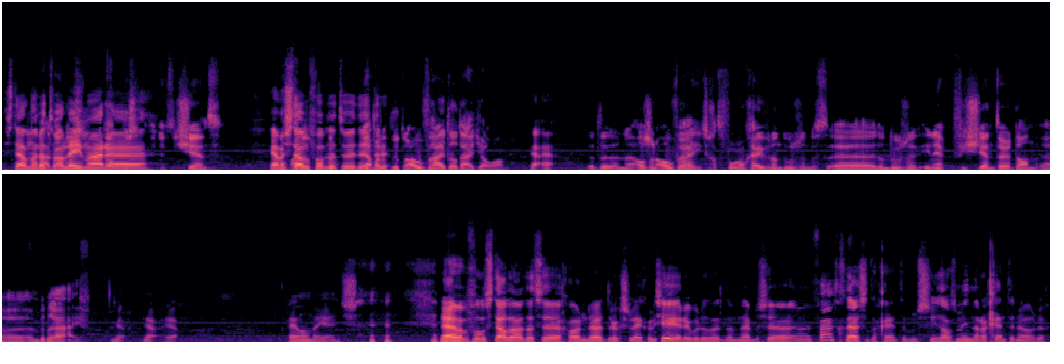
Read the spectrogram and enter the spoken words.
Stel nou dat we alleen is- maar... is eh, efficiënt. ja, maar stel Maar bijvoorbeeld dat we... De, ja, maar dat doet een overheid altijd, Johan. ja, ja. Dat als een overheid iets gaat vormgeven, dan doen ze het, eh, dan doen ze het inefficiënter dan een bedrijf. Ja, ja, ja. Helemaal mee eens. nee, maar bijvoorbeeld stel nou dat ze gewoon de drugs legaliseren. Ik bedoel, dan hebben ze eh, 50.000 agenten, misschien zelfs minder agenten nodig.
